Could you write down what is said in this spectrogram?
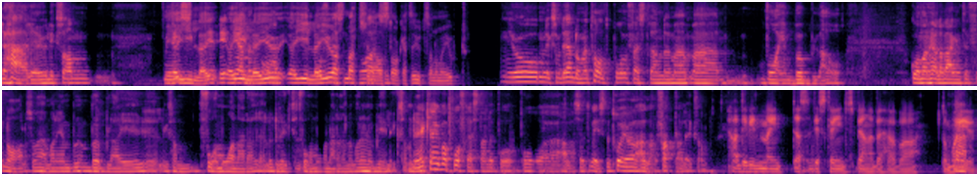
det här är ju liksom... Men jag gillar, det, det, jag gillar ju, jag gillar ju att matcherna har stakat ut som de har gjort. Jo, men liksom det är ändå mentalt påfrestande med, att vara i en bubbla. Och går man hela vägen till final så är man i en bubbla i liksom två månader eller drygt två månader eller vad det nu blir. Liksom. Det kan ju vara påfrestande på, på alla sätt och vis. Det tror jag alla fattar. Liksom. Ja, det vill man inte. Alltså, det ska ju inte spelarna behöva. De har Nej. ju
